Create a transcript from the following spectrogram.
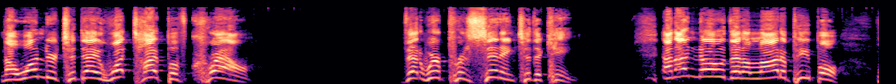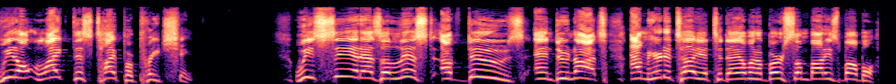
Now, wonder today what type of crown that we're presenting to the king. And I know that a lot of people, we don't like this type of preaching. We see it as a list of do's and do nots. I'm here to tell you today, I'm going to burst somebody's bubble.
